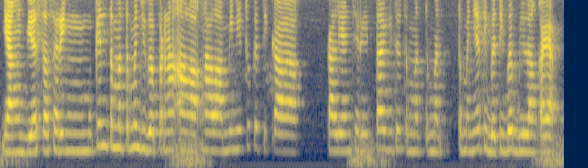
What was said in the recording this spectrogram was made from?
yang biasa sering mungkin teman-teman juga pernah ngalamin itu ketika kalian cerita gitu teman-teman temennya tiba-tiba bilang kayak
